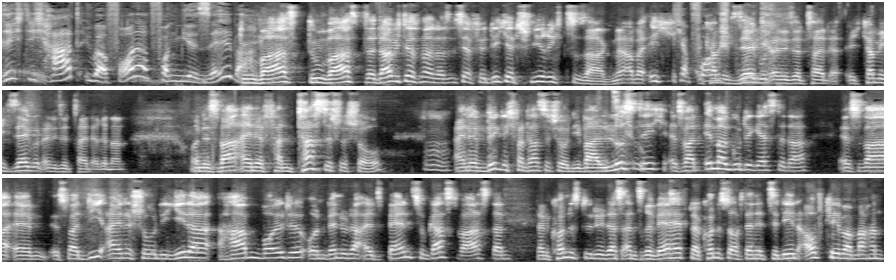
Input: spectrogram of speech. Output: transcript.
richtig hart überfordert von mir selber. Du warst, du warst, da darf ich dir das mal, das ist ja für dich jetzt schwierig zu sagen, ne? aber ich, Ich kann mich sehr gut an diese Zeit, ich kann mich sehr gut an diese Zeit erinnern. Und es war eine fantastische Show, Mhm. eine wirklich fantastische Show. Die war lustig, es waren immer gute Gäste da. Es war, ähm, es war die eine Show, die jeder haben wollte. Und wenn du da als Band zu Gast warst, dann, dann konntest du dir das ans Revers heften, da konntest du auf deine CD einen Aufkleber machen,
